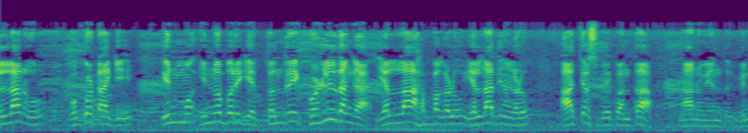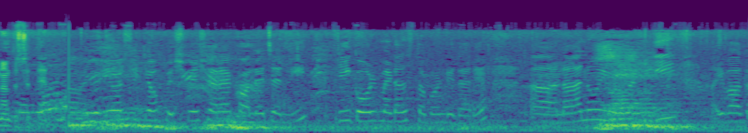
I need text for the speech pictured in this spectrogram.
ಎಲ್ಲರೂ ಒಗ್ಗಟ್ಟಾಗಿ ಇನ್ನು ಇನ್ನೊಬ್ಬರಿಗೆ ತೊಂದರೆ ಕೊಡ್ಲಿಲ್ದಂಗ ಎಲ್ಲ ಹಬ್ಬಗಳು, ಎಲ್ಲ ದಿನಗಳು ಆಚರಿಸಬೇಕು ಅಂತ ನಾನು ಎಂದು ವಿನಂತಿಸುತ್ತೇನೆ. ಯೂನಿವರ್ಸಿಟಿ ಆಫ್ ವಿಶ್ವೇಶ್ವರ ಕಾಲೇಜಲ್ಲಿ ತ್ರೀ ಗೋಲ್ಡ್ ಮೆಡಲ್ಸ್ ತಗೊಂಡಿದ್ದಾರೆ. ನಾನು ಇವಾಗಿ, ಇವಾಗ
